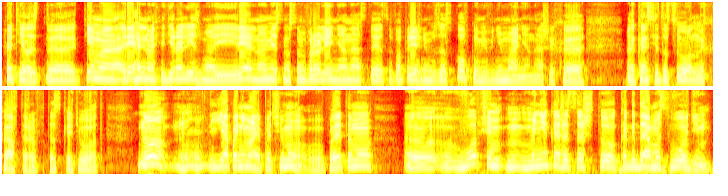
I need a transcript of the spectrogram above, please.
хотелось. Э, тема реального федерализма и реального местного самоуправления, она остается по-прежнему за скобками внимания наших э, конституционных авторов, так сказать, вот. Но я понимаю, почему. Поэтому Э, в общем, мне кажется, что когда мы сводим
